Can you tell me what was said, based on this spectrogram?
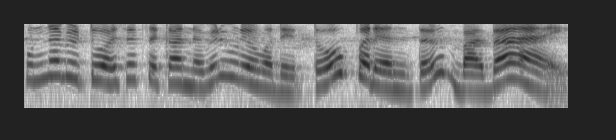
पुन्हा भेटू असेच एका नवीन व्हिडिओमध्ये. तोपर्यंत बाय बाय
